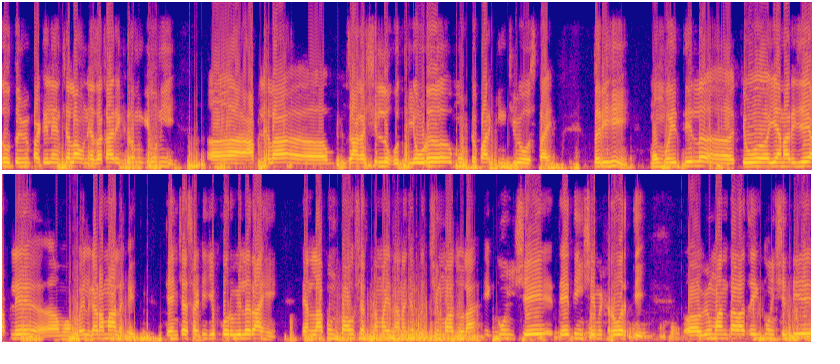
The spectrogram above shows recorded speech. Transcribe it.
गौतमी पाटील यांच्या लावण्याचा कार्यक्रम घेऊनही आपल्याला जागा शिल्लक होती. एवढं मोठं पार्किंगची व्यवस्था आहे. तरीही मुंबईतील किंवा येणारे जे आपले बैलगाडा मालक आहेत त्यांच्यासाठी जे फोर व्हीलर आहे त्यांना आपण पाहू शकता मैदानाच्या पश्चिम बाजूला एक दोनशे ते तीनशे मीटर वरती विमानतळाचं एक दोनशे ते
